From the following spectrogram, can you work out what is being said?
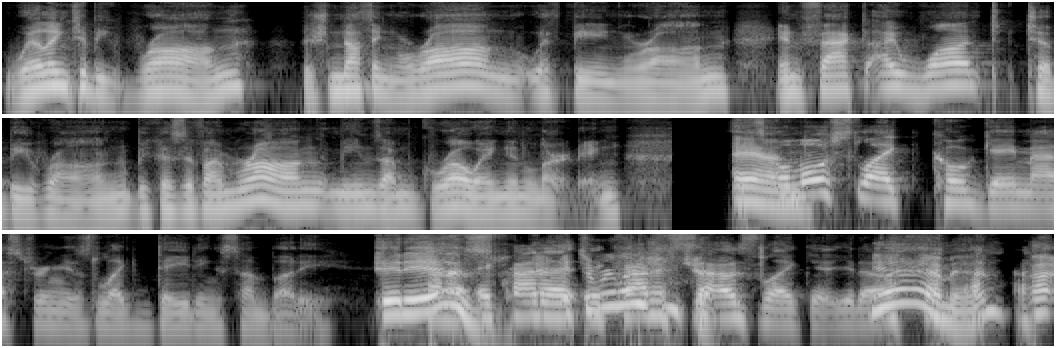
willing to be wrong. There's nothing wrong with being wrong. In fact, I want to be wrong because if I'm wrong, it means I'm growing and learning. It's almost like co-game mastering is like dating somebody. It Kinda- It kind of it's a it relationship. sounds like it, you know. yeah, man. I,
